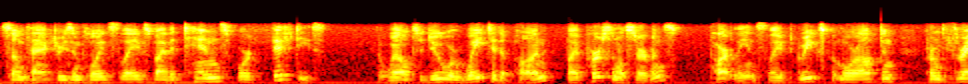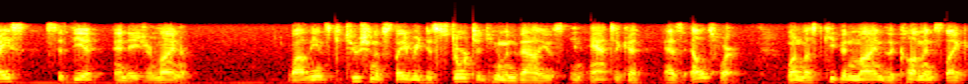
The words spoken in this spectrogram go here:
Some factories employed slaves by the tens or fifties. The well-to-do were waited upon by personal servants, partly enslaved Greeks, but more often from Thrace, Scythia, and Asia Minor. While the institution of slavery distorted human values in Attica as elsewhere, one must keep in mind the comments like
